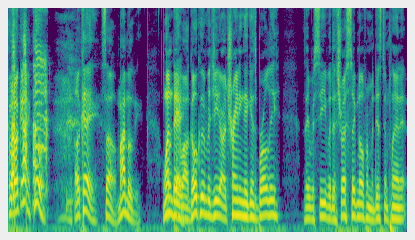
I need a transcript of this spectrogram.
Okay, cool. Okay, so my movie. One day while Goku and Vegeta are training against Broly, they receive a distress signal from a distant planet.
